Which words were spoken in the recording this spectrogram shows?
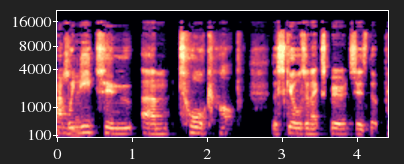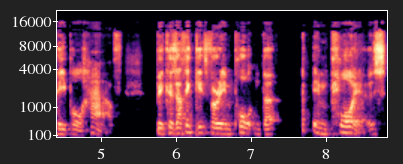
Absolutely. And we need to um, talk up the skills and experiences that people have because I think it's very important that employers,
